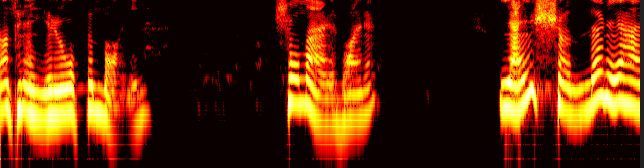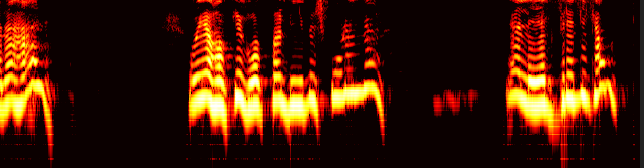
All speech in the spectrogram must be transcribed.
da trenger du åpenbaring. Sånn er det bare. Jeg skjønner det her. her. Og jeg har ikke gått på bibelskole engang. Jeg er legpredikant.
